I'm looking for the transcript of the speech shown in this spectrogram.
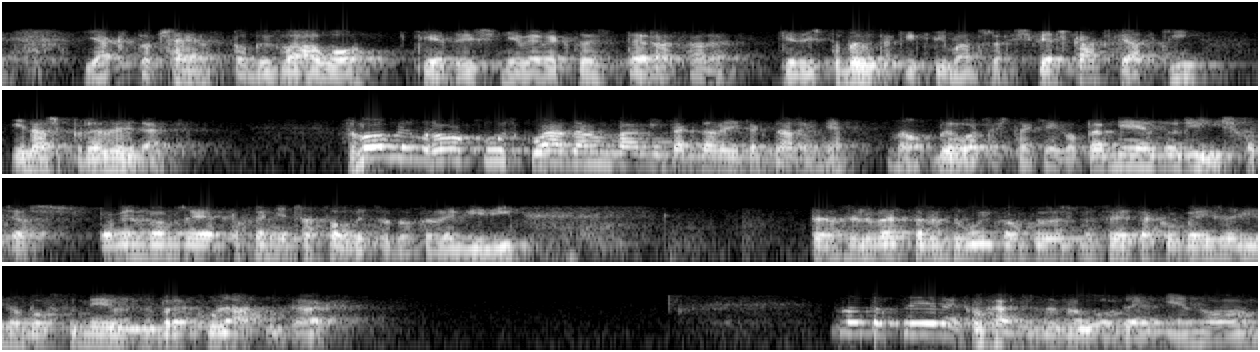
jak to często bywało kiedyś, nie wiem jak to jest teraz, ale kiedyś to był taki klimat, że świeczka, kwiatki i nasz prezydent. W nowym roku składam Wam i tak dalej, i tak dalej, nie? No, było coś takiego. Pewnie jest do dziś, chociaż powiem Wam, że ja trochę nieczasowy co do telewizji. Ten Sylwester z dwójką to żeśmy sobie tak obejrzeli, no bo w sumie już z braku latu, tak? No to tyle, kochani, by było ode mnie. No.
